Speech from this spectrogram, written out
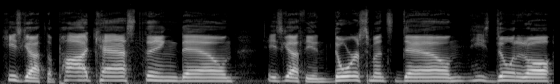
he's got the podcast thing down. He's got the endorsements down. He's doing it all.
